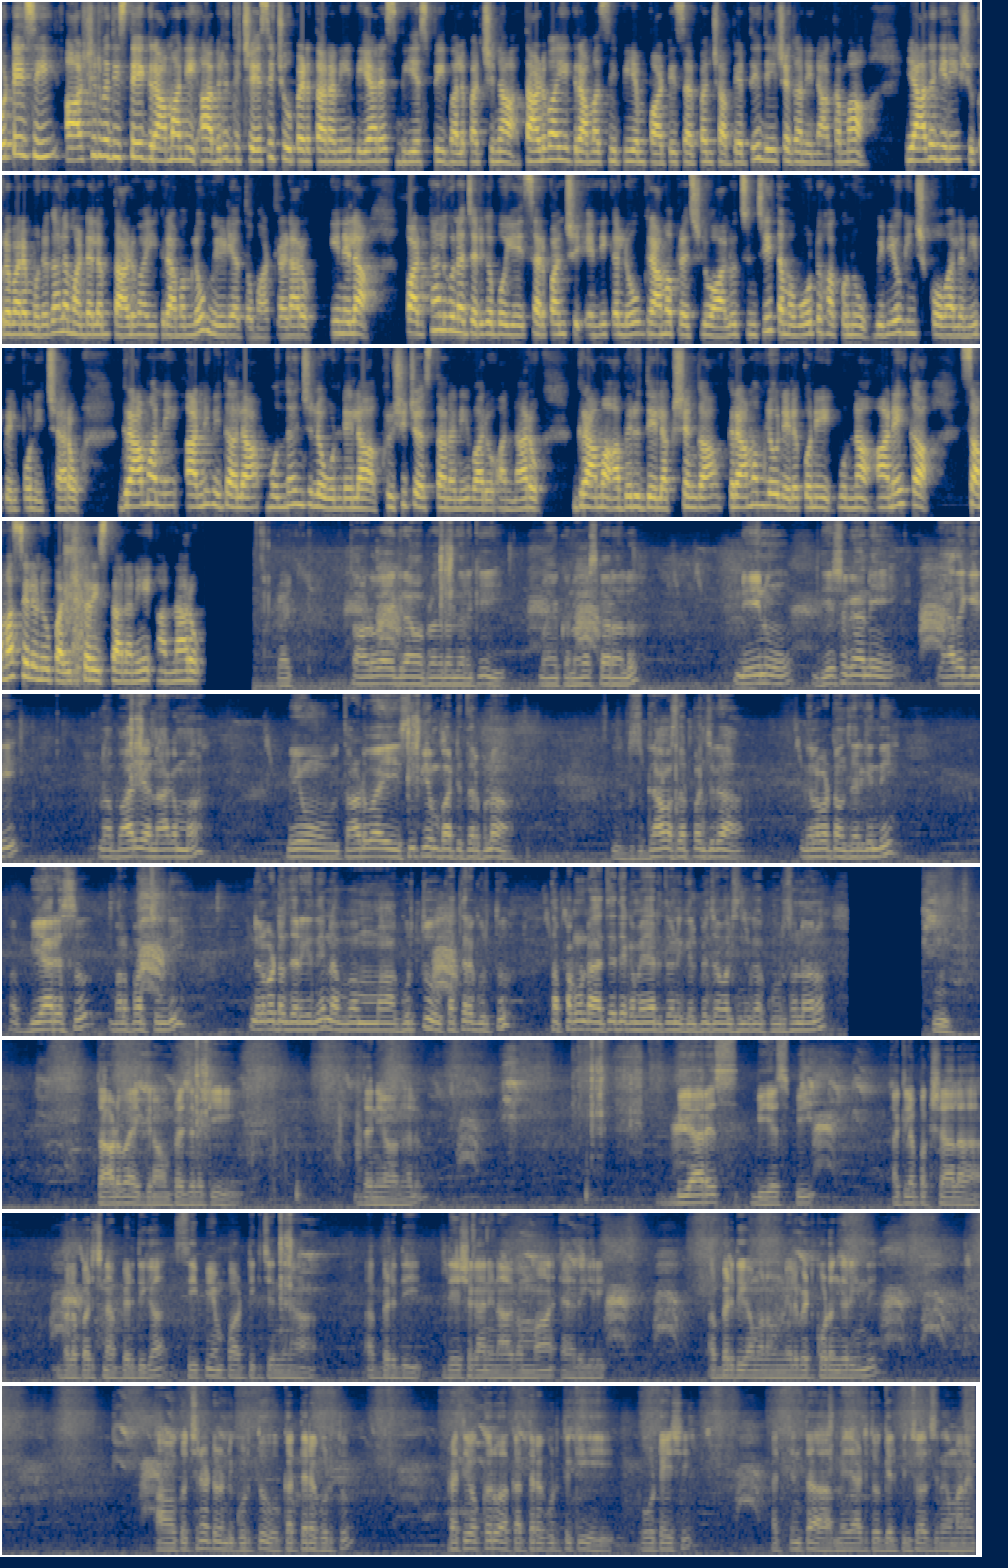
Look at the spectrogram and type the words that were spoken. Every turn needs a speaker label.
Speaker 1: ఓటేసి ఆశీర్వదిస్తే గ్రామాన్ని అభివృద్ధి చేసి చూపెడతారని బీఆర్ఎస్ బీఎస్పీ బలపరిచిన తాడువాయి గ్రామ సిపిఎం పార్టీ సర్పంచ్ అభ్యర్థి దేశగాని నాగమ్మ యాదగిరి శుక్రవారం మునగాల మండలం తాడువాయి గ్రామంలో మీడియాతో మాట్లాడారు. ఈ నెల పద్నాలుగున జరగబోయే సర్పంచ్ ఎన్నికల్లో గ్రామ ప్రజలు ఆలోచించి తమ ఓటు హక్కును వినియోగించుకోవాలని పిలుపునిచ్చారు. గ్రామాన్ని అన్ని విధాల ముందంజలో ఉండేలా కృషి చేస్తానని వారు అన్నారు. గ్రామ అభివృద్ధి లక్ష్యంగా గ్రామంలో నెలకొని ఉన్న అనేక సమస్యలను పరిష్కరిస్తానని అన్నారు.
Speaker 2: రైట్ తాడువాయి గ్రామ ప్రజలందరికీ నా యొక్క నమస్కారాలు. నేను దేశగాని యాదగిరి నా భార్య నాగమ్మ మేము తాడువాయి సిపిఎం పార్టీ తరఫున గ్రామ సర్పంచ్గా నిలబడటం జరిగింది. బీఆర్ఎస్ బలపరిచింది. నిలబడటం జరిగింది. నా మా గుర్తు కత్తెర గుర్తు తప్పకుండా అత్యధిక మెజారిటీతో గెలిపించవలసిందిగా కోరుతున్నాను
Speaker 3: తాడవాయి గ్రామ ప్రజలకి ధన్యవాదాలు. బీఆర్ఎస్ బీఎస్పీ అఖిలపక్షాల బలపరిచిన అభ్యర్థిగా సిపిఎం పార్టీకి చెందిన అభ్యర్థి దేశగాని నాగమ్మ యాదగిరి అభ్యర్థిగా మనం నిలబెట్టుకోవడం జరిగింది. ఆమెకు వచ్చినటువంటి గుర్తు కత్తెర గుర్తు. ప్రతి ఒక్కరూ ఆ కత్తెర గుర్తుకి ఓటేసి అత్యంత మెజార్టీతో గెలిపించవలసిందిగా మనం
